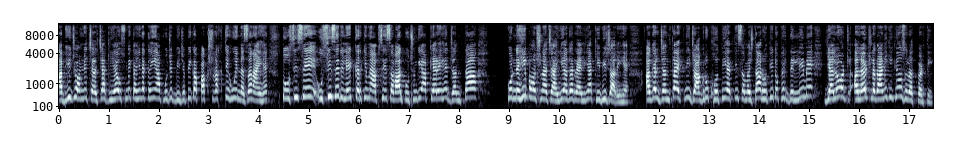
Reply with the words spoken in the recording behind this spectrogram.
अभी जो हमने चर्चा की है, उसमें कहीं ना कहीं आप मुझे बीजेपी का पक्ष रखते हुए नज़र आए हैं तो उसी से उसी से रिलेट करके मैं आपसे ये सवाल पूछूँगी। आप कह रहे हैं जनता को नहीं पहुँचना चाहिए अगर रैलियाँ की भी जा रही हैं। अगर जनता इतनी जागरूक होती है, इतनी समझदार होती तो फिर दिल्ली में येलो अलर्ट लगाने की क्यों ज़रूरत पड़ती?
